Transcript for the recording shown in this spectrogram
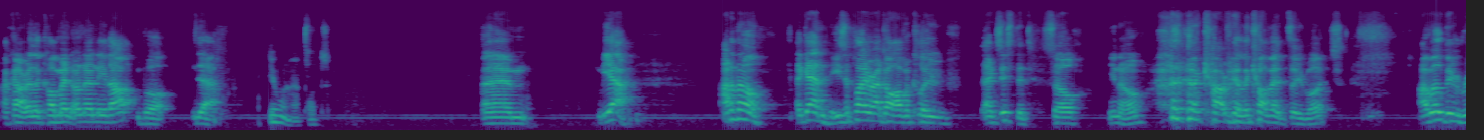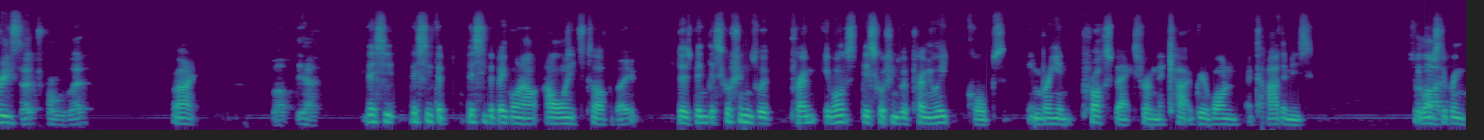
I can't really comment on any of that, but yeah. You want to pod? Um, yeah, I don't know. Again, he's a player I don't have a clue existed, so you know, I can't really comment too much. I will do research probably, Right. but yeah, This is this is the this is the big one I, I wanted to talk about. there's been discussions with Prem. He wants discussions with Premier League clubs in bringing prospects from the Category One academies. So he wants to bring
